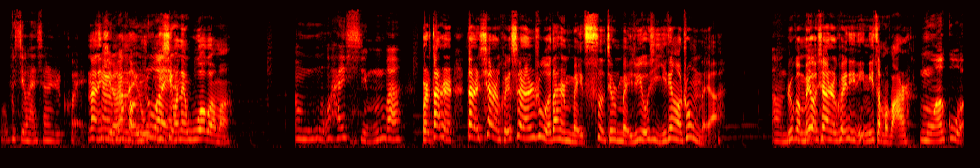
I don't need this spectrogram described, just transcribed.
我不喜欢向日葵。那你喜欢哪个？你喜欢那倭瓜吗？嗯，我还行吧。不是，但是但是向日葵虽然弱，但是每次就是每局游戏一定要中的呀。嗯，如果没有向日葵，你你你怎么玩？蘑菇，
